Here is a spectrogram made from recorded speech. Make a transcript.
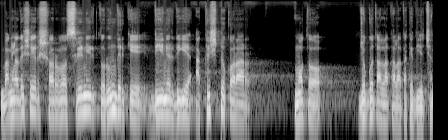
বাংলাদেশের সর্বশ্রেণীর তরুণদেরকে দিনের দিকে আকৃষ্ট করার মতো যোগ্যতা আল্লাহ তালা তাকে দিয়েছেন।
